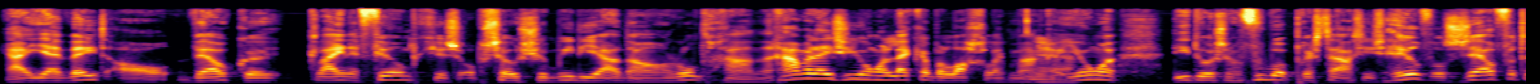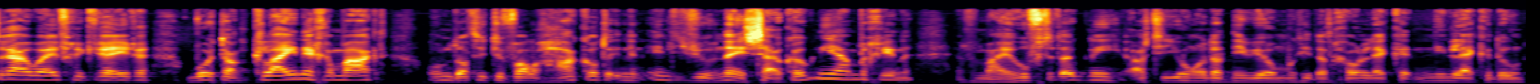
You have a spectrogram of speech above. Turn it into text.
Ja, jij weet al welke kleine filmpjes op social media dan rondgaan. Dan gaan we deze jongen lekker belachelijk maken. Ja. Een jongen die door zijn voetbalprestaties heel veel zelfvertrouwen heeft gekregen, wordt dan kleiner gemaakt omdat hij toevallig hakkelt in een interview. Nee, zou ik ook niet aan beginnen. En voor mij hoeft het ook niet. Als die jongen dat niet wil, moet hij dat gewoon lekker, niet lekker doen.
